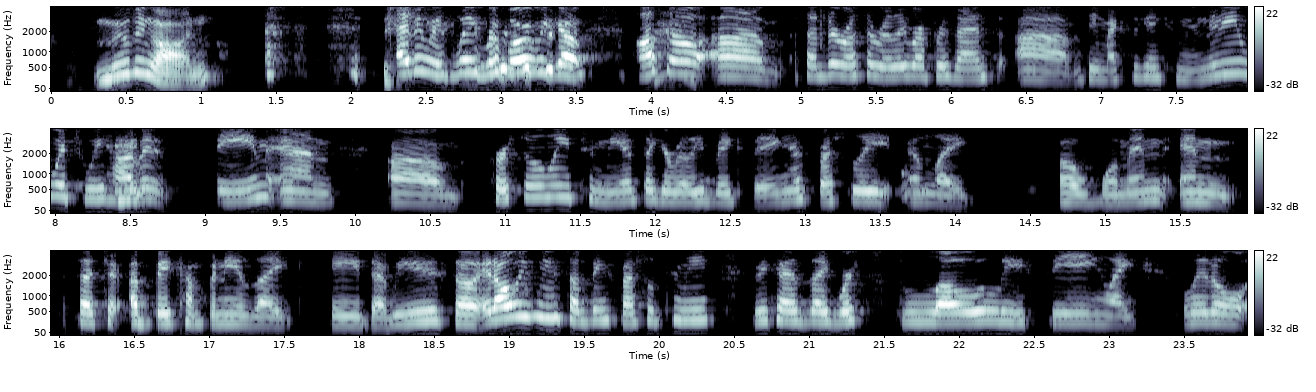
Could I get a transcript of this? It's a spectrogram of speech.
Moving on. Anyways, wait, before we go. Also, um Thunder Rosa really represents um the Mexican community, which we mm-hmm. haven't seen. And um personally to me it's like a really big thing, especially in like a woman in such a, a big company like AEW. So it always means something special to me because like we're slowly seeing like little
